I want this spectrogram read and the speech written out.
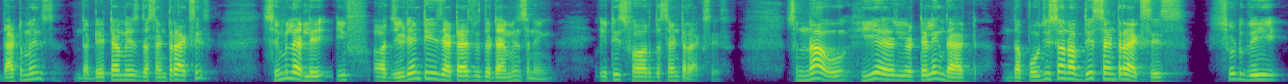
that means the datum is the center axis. Similarly, if a GD&T is attached with the dimensioning, it is for the center axis. So now here you are telling that the position of this center axis should be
